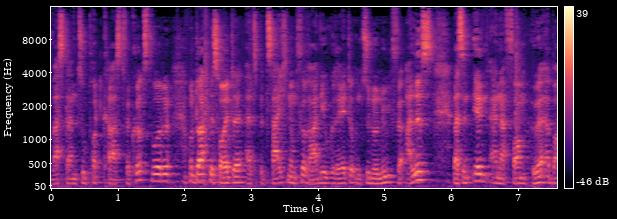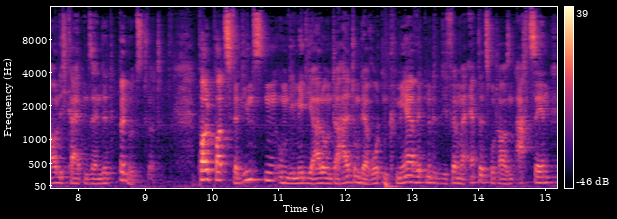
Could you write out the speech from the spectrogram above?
was dann zu Podcast verkürzt wurde und dort bis heute als Bezeichnung für Radiogeräte und Synonym für alles, was in irgendeiner Form Hörerbaulichkeiten sendet, benutzt wird. Pol Pots Verdiensten um die mediale Unterhaltung der Roten Khmer widmete die Firma Apple 2018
